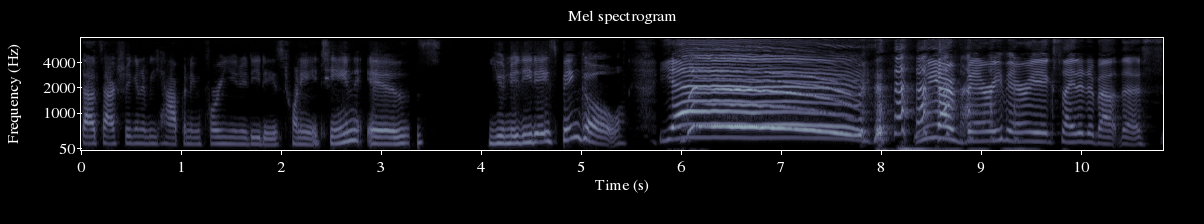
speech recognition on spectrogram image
that's actually going to be happening for Unity Days 2018 is Unity Days Bingo. Yay! we are very, very excited about this.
